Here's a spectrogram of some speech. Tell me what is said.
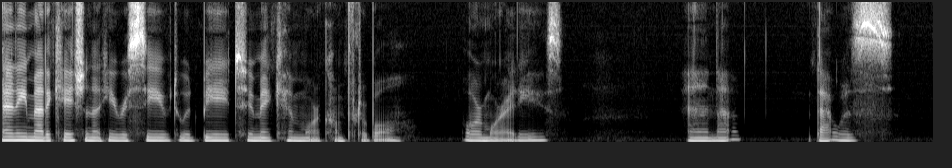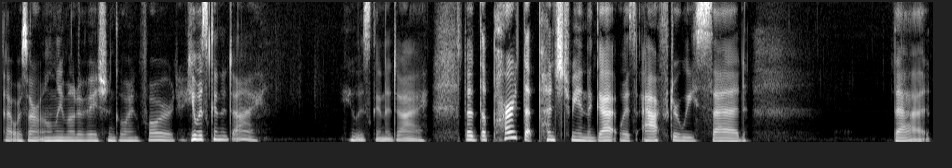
Any medication that he received would be to make him more comfortable or more at ease, and that that was that was our only motivation going forward. He was going to die he was going to die. The, the part that punched me in the gut was after we said, that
